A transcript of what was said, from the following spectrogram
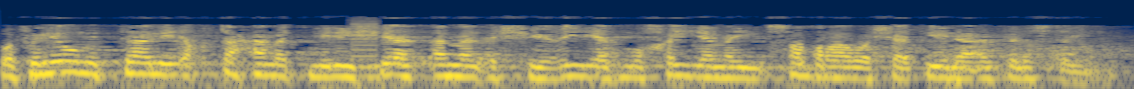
وفي اليوم التالي اقتحمت ميليشيات أمل الشيعية مخيمي صبرا وشاتيلا الفلسطيني.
